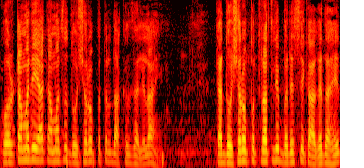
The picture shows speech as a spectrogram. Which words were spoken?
कोर्टामध्ये या कामाचं दोषारोपपत्र दाखल झालेलं आहे. त्या दोषारोपपत्रातले बरेचसे कागद आहेत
